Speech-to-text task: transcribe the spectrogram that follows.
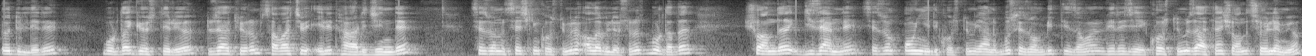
ödülleri burada gösteriyor. Düzeltiyorum. Savaşçı ve elit haricinde sezonun seçkin kostümünü alabiliyorsunuz. Burada da şu anda gizemli sezon 17 kostümü yani bu sezon bittiği zaman vereceği kostümü zaten şu anda söylemiyor.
